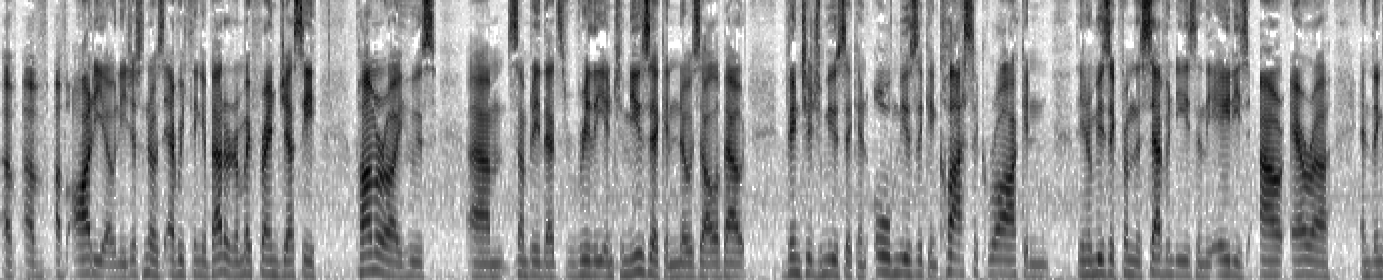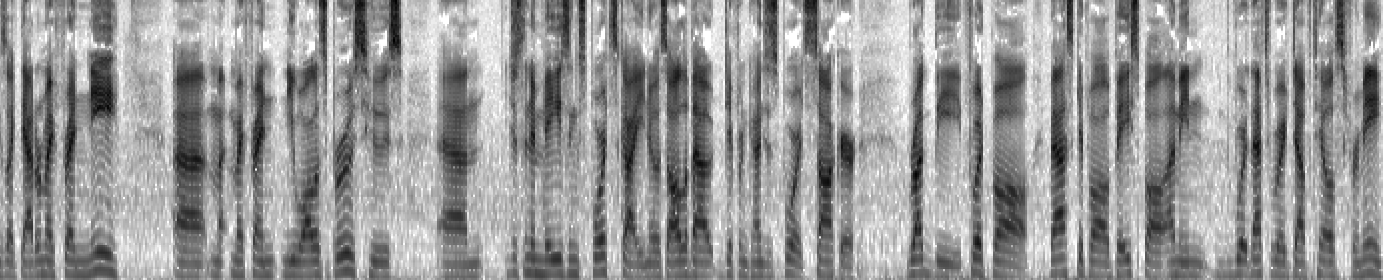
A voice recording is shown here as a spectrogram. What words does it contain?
of, of, of audio, and he just knows everything about it. Or my friend Jesse Pomeroy, who's um, somebody that's really into music and knows all about vintage music and old music and classic rock and you know music from the 70s and the 80s our era and things like that. Or my friend Nee uh, my, my, friend Nee Wallace Bruce who's um, just an amazing sports guy. He knows all about different kinds of sports soccer rugby football basketball baseball I mean that's where it dovetails for me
